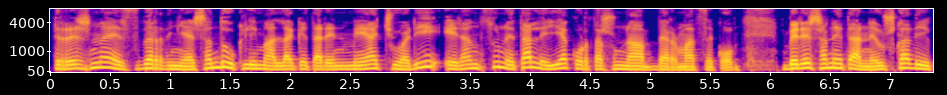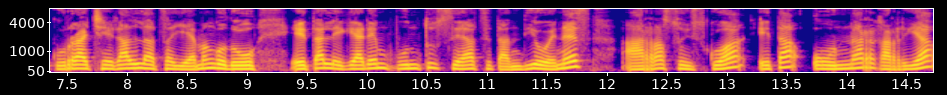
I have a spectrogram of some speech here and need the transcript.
tresna ezberdina esan du klima aldaketaren mehatxuari erantzun eta lehiakortasuna bermatzeko. Bere sanetan Euskadi kurratxe eraldatzaile emango du eta legearen puntu zehatzetan dioenez, arrazoizkoa eta onargarria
